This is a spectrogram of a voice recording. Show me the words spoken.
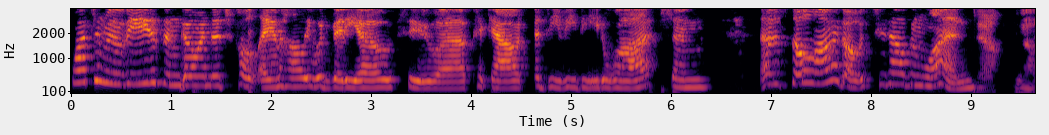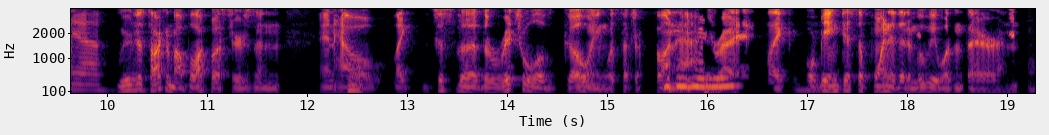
watching movies and going to Chipotle and Hollywood Video to uh, pick out a DVD to watch, and That was so long ago. It was 2001. Yeah. Yeah. Yeah. We were just talking about blockbusters and and how like just the the ritual of going was such a fun act, Mhm. right? Like or being disappointed that a movie wasn't there. And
